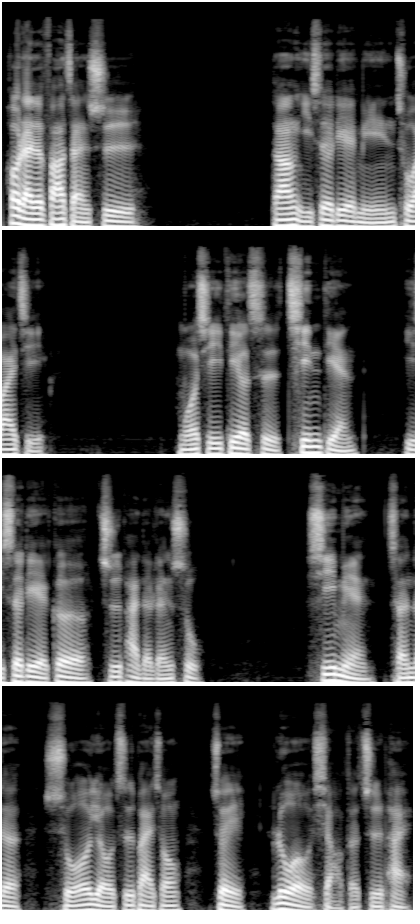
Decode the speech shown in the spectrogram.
后来的发展是，当以色列民出埃及，摩西第二次清点以色列各支派的人数，西缅成了所有支派中最弱小的支派。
